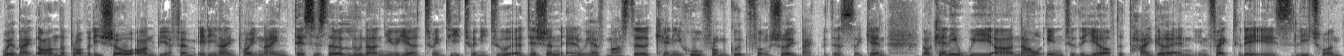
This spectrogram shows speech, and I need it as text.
We're back on the property show on BFM 89.9. This is the Lunar New Year 2022 edition, and we have Master Kenny Hu from Good Feng Shui back with us again. Now, Kenny, we are now into the year of the tiger, and in fact, today is Li Chun,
